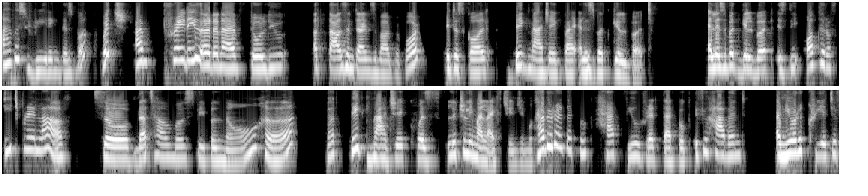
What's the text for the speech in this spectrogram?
I was reading this book, which I'm pretty certain I've told you a thousand times about before. It is called Big Magic by Elizabeth Gilbert. Elizabeth Gilbert is the author of Eat, Pray, Love. So that's how most people know her. But Big Magic was literally my life changing book. Have you read that book? Have you read that book? If you haven't, and you're a creative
